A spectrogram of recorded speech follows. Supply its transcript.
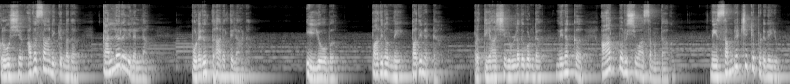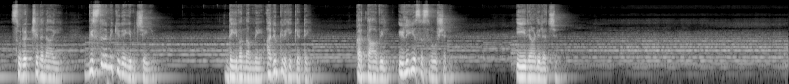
ക്രൂശ് അവസാനിക്കുന്നത് കല്ലറയിലല്ല പുനരുത്ഥാനത്തിലാണ് ഇയോബ് പതിനൊന്ന് പതിനെട്ട്. പ്രത്യാശയുള്ളതുകൊണ്ട് നിനക്ക് ആത്മവിശ്വാസമുണ്ടാകും. നീ സംരക്ഷിക്കപ്പെടുകയും സുരക്ഷിതനായി വിശ്രമിക്കുകയും ചെയ്യും. ദൈവം നമ്മെ അനുഗ്രഹിക്കട്ടെ. കർത്താവിൽ ഇളിയ ശുശ്രൂഷകൻ. ഈരാളിലച്ചൻ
